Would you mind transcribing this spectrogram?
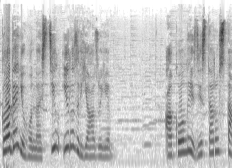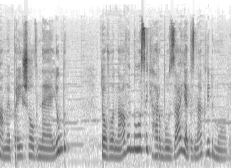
кладе його на стіл і розв'язує. А коли зі старостами прийшов нелюб, то вона виносить гарбуза як знак відмови.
